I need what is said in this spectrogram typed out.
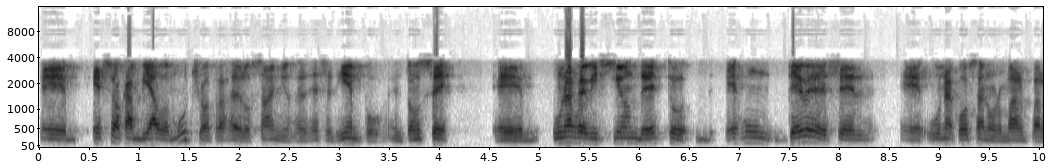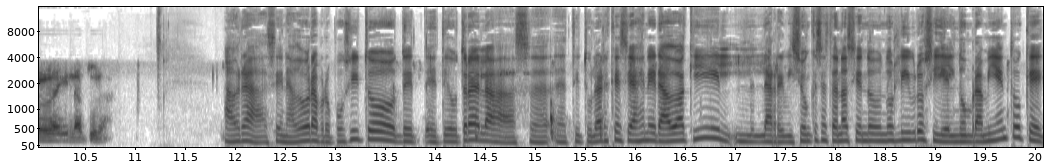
eh, eso ha cambiado mucho a través de los años, desde ese tiempo. Entonces, eh, una revisión de esto es un debe de ser una cosa normal para la legislatura. Ahora, senador, a propósito de, otra de las eh, titulares que se ha generado aquí, la revisión que se están haciendo de unos libros y el nombramiento que,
